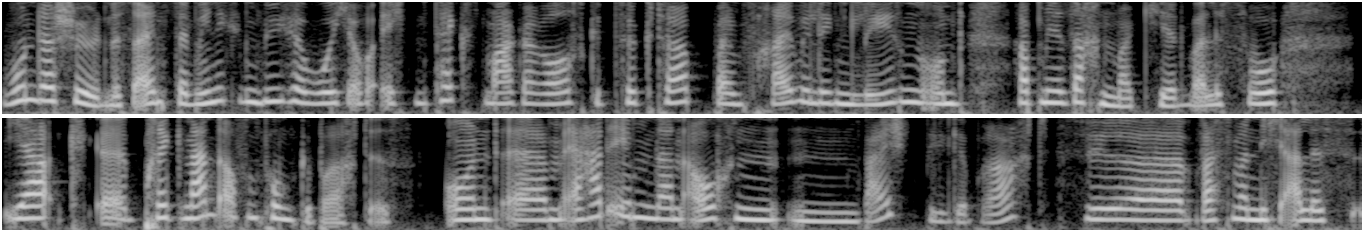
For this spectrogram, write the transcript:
Wunderschön. Das ist eines der wenigen Bücher, wo ich auch echt einen Textmarker rausgezückt habe beim freiwilligen Lesen und habe mir Sachen markiert, weil es so ja, äh, prägnant auf den Punkt gebracht ist. Und ähm, er hat eben dann auch ein, ein, Beispiel gebracht, für was man nicht alles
